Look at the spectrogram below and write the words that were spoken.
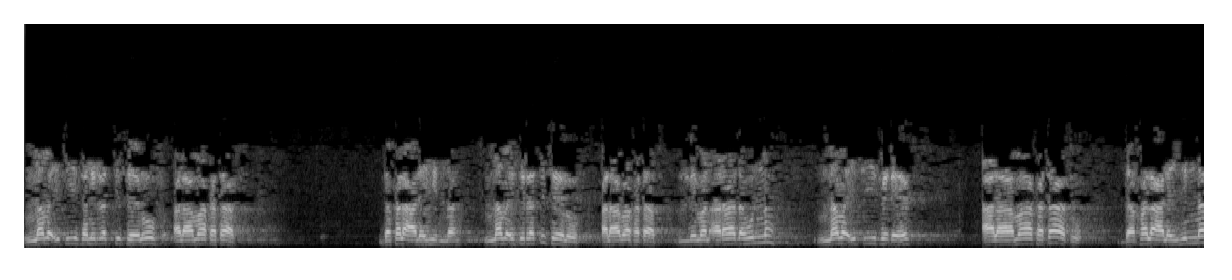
نرتي سينوف على ما كتات دخل عليهن نما إسيرتي سينوف على ما كتات لمن أرادهن نما إسي فريف alaamaa kataatu dakala calayhinna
